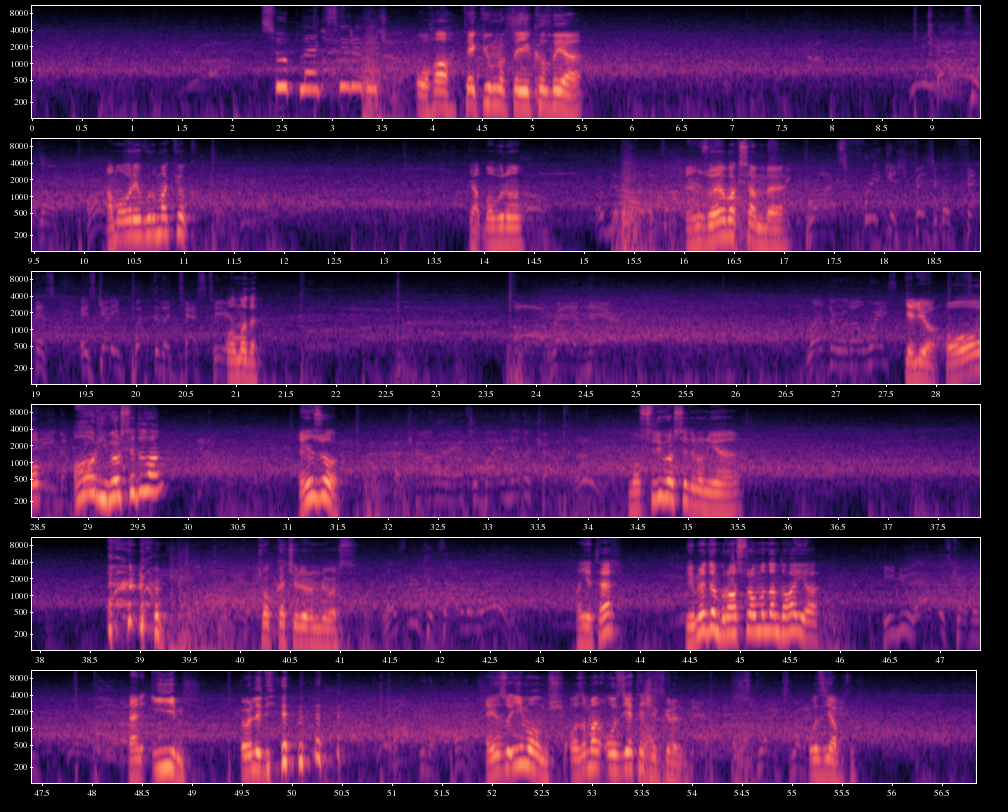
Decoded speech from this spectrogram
Suplex yürüdük. Oha tek yumrukta yıkıldı ya. Ama oraya vurmak yok. Yapma bunu. Enzo'ya bak sen be. Olmadı. Geliyor. Hop. Aa reverse'ledi lan. Enzo. Nasıl reverse'ledin onu ya? Çok kaçırıyorum reverse. Lan yeter. Yemin ederim Braun Strowman'dan daha iyi ya. Yani iyiyim. Öyle diye. Enzo iyi mi olmuş? O zaman Ozzy'ye teşekkür edin. Ozzy yaptı.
